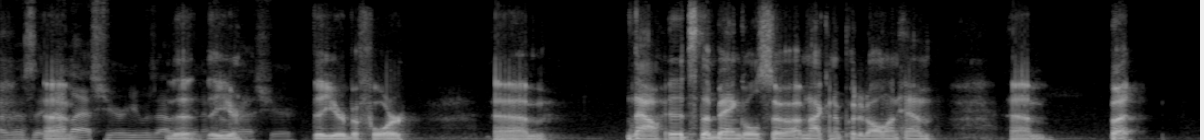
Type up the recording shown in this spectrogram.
I was gonna say Um, not last year. He was out the- the, the year. last year. the year before. Um, now it's the Bengals, so I'm not going to put it all on him. Um, but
